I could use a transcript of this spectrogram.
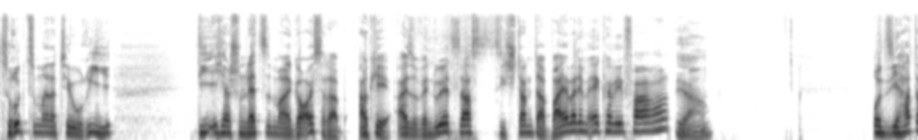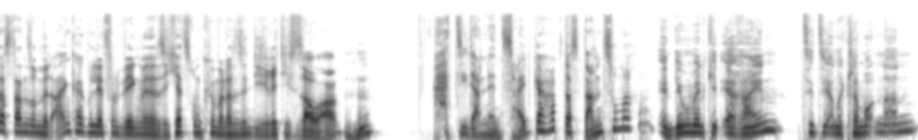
Zurück zu meiner Theorie, die ich ja schon letztes Mal geäußert habe. Okay, also wenn du jetzt sagst, sie stand dabei bei dem LKW-Fahrer, Ja. und sie hat das dann so mit einkalkuliert, von wegen, wenn er sich jetzt drum kümmert, dann sind die richtig sauer. Mhm. Hat sie dann denn Zeit gehabt, das dann zu machen? In dem Moment geht er rein, zieht sich andere Klamotten an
